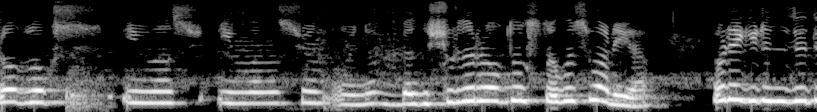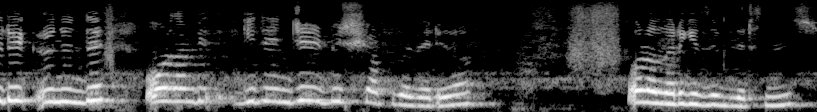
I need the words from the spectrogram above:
Roblox invas, invasyon oyunu. Bakın şurada Roblox logosu var ya. Oraya girince direkt önünde oradan bir gidince bir şapka veriyor. Oraları gezebilirsiniz.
